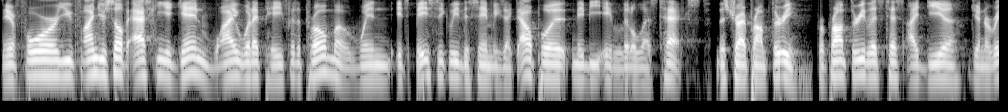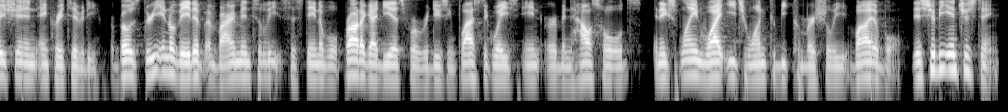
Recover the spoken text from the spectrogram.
Therefore, you find yourself asking again, why would I pay for the pro mode when it's basically the same exact output, maybe a little less text? Let's try prompt three. For prompt three, let's test idea generation and creativity. Propose three innovative, environmentally sustainable product ideas for reducing plastic waste in urban households and explain why each one could be commercially viable. This should be interesting.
